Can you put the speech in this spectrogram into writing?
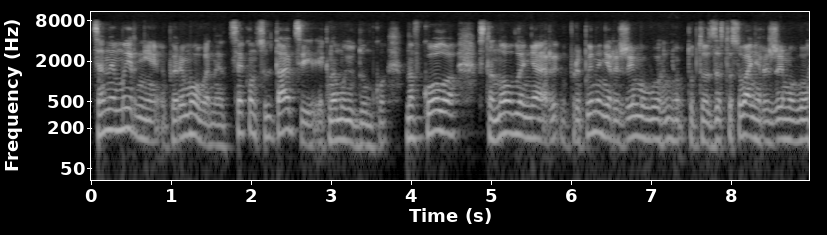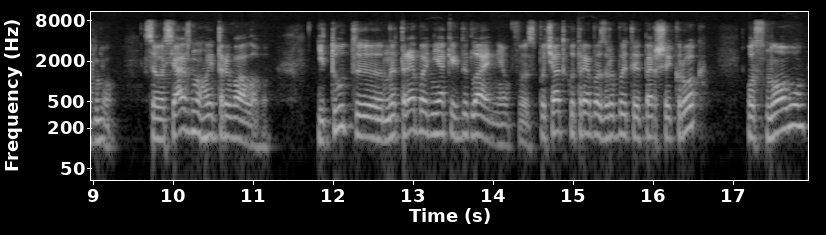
Це не мирні перемовини, це консультації, як на мою думку, навколо встановлення припинення режиму вогню, тобто застосування режиму вогню, всеосяжного і тривалого. І тут е, не треба ніяких дедлайнів. Спочатку треба зробити перший крок. Основу,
